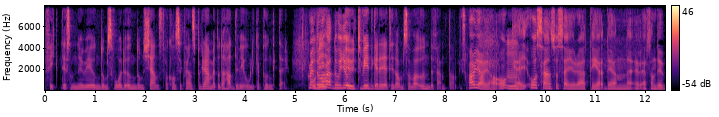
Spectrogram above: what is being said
fick det som nu är ungdomsvård och ungdomstjänst var konsekvensprogrammet och då hade vi olika punkter. Men och då vi hade- då gjorde- utvidgade det till de som var under 15. Liksom. Ja, ja, ja, okej. Mm. Och sen så säger du att det, den, eftersom det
